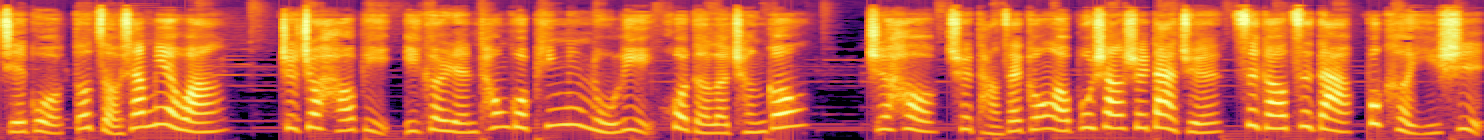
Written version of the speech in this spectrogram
结果都走向灭亡。这就好比一个人通过拼命努力获得了成功之后，却躺在功劳簿上睡大觉，自高自大，不可一世，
